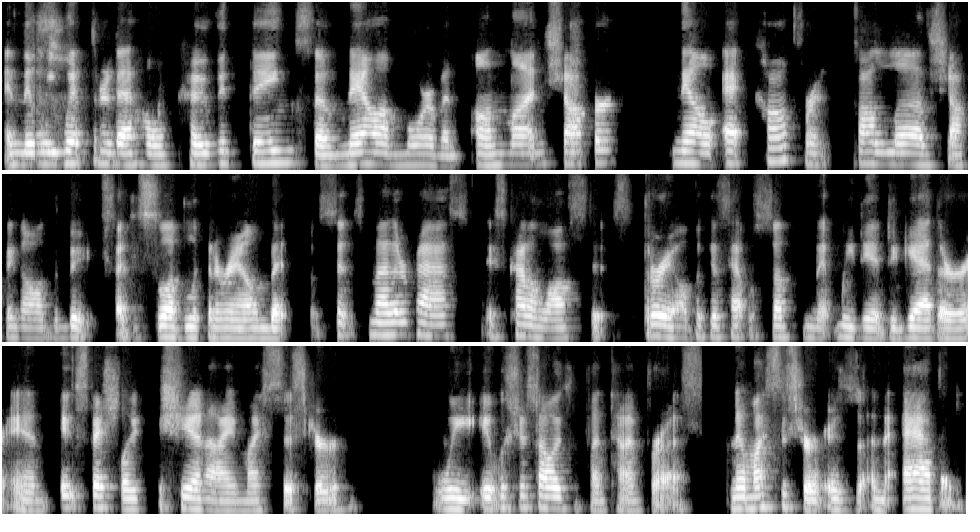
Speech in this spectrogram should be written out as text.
And then we went through that whole COVID thing. So now I'm more of an online shopper. Now at conference, I love shopping all the booths. I just love looking around. But since mother passed, it's kind of lost its thrill because that was something that we did together. And especially she and I and my sister, we it was just always a fun time for us. Now my sister is an avid,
